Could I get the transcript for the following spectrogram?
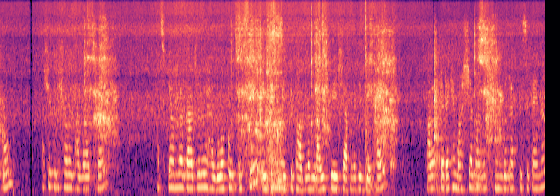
আলাইকুম। আশা করি সবাই ভালো আছেন। আজকে আমরা গাজরের হালুয়া করতেছি। এই জন্য একটু ভাবলাম লাইভে এসে আপনাদের দেখাই। কালারটা দেখে মার্শাল অনেক সুন্দর লাগতেছে, তাই না?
